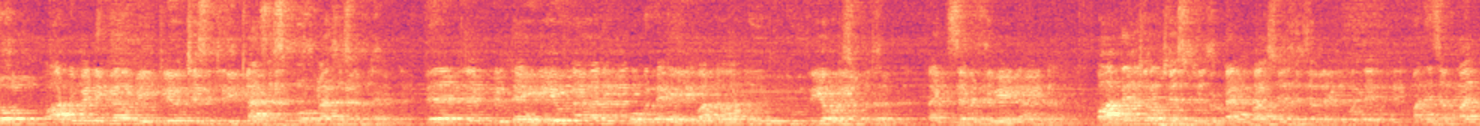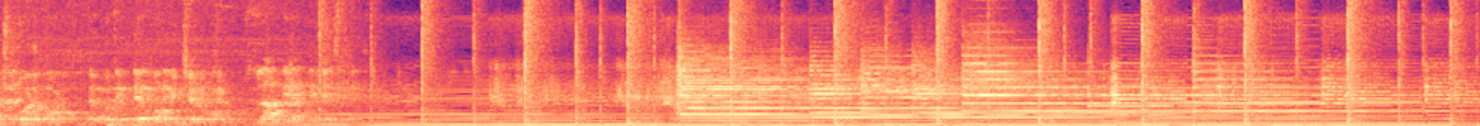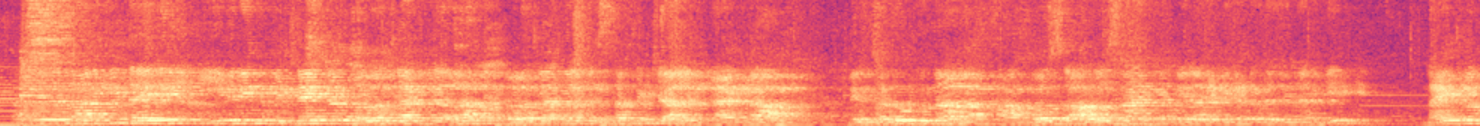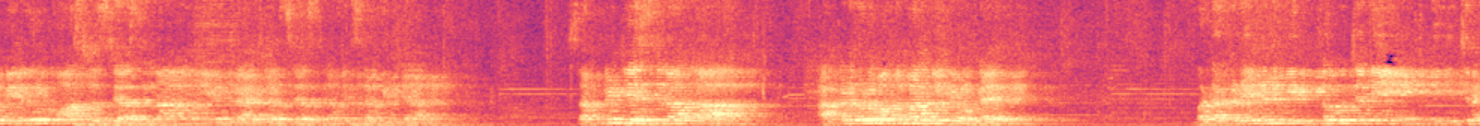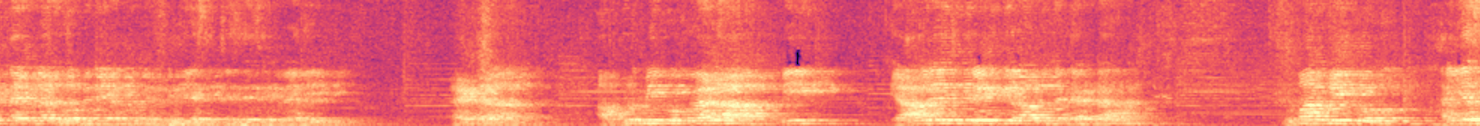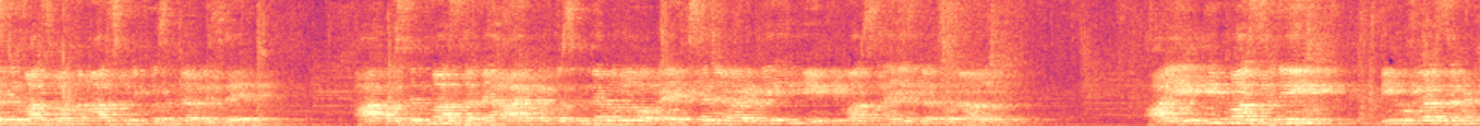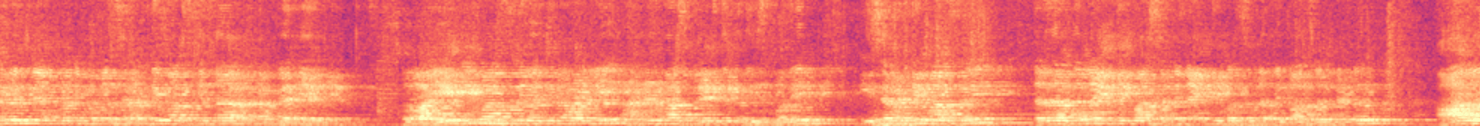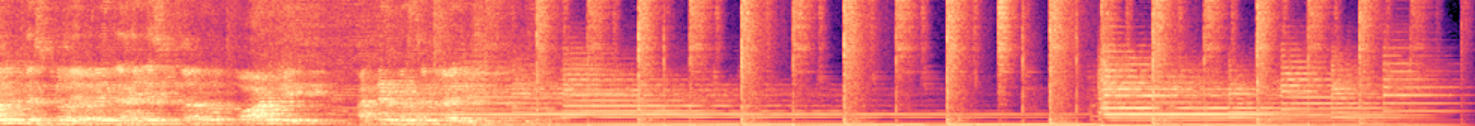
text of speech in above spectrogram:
ఆటోమేటిక్గా వీక్లీ వచ్చేసి త్రీ క్లాసెస్ ఫోర్ క్లాసెస్ ఉంటాయి. లేదంటే డైలీ ఉన్నా కానీ ఒక daily one hour two two three hours ఉంటారు. లైక్ సెవెన్ టు ఎయిట్ అయినా. పార్ట్ టైం జాబ్ చేసుకుంటూ టైం పాస్ చేసేసారు లేకపోతే మనీ సంపాదించుకోవడము లేకపోతే ఇంటే పంపించడము ఇలాంటివన్నీ చేస్తే. దానికి daily evening mid night twelve o'clock కల్లా ట్వెల్వ్ ఓ క్లాక్ కల్లా సబ్మిట్ చేయాలి అండ్ మీరు చదువుకున్న ఆ కోర్స్ ఆ రోజు సాయంత్రం మీరు ఆ రెండు గంటలు చదివినానికి నైట్లో మీరు మాస్టర్స్ చేస్తున్నా ఈవెన్ బ్యాచిలర్స్ చేస్తున్నా మీరు సబ్మిట్ చేయాలి. సబ్మిట్ చేసిన తర్వాత అక్కడ కూడా వంద మార్కులకి ఉంటాయి. బట్ అక్కడ ఏంటంటే మీరు ఇంట్లో కూర్చొని మీకు ఇచ్చిన టైంలో అది ఓపెన్ అయినప్పుడు మీరు ఫిల్ చేసి ఇచ్చేసేసి అది అండ్ అప్పుడు మీకు ఒకవేళ మీ యావరేజ్ గ్రేడ్కి ఎలా ఉందంటే అక్కడ సుమారు మీకు హైయెస్ట్ మార్క్స్ వంద మార్క్స్ మీకు క్వశ్చన్ పేపర్ ఇస్తే ఆ క్వశ్చన్ మార్క్స్ అంటే ఆ యొక్క క్వశ్చన్ పేపర్లో ఒక ఎక్స్ అనే వాడికి ఎయిటీ మార్క్స్ హైయెస్ట్ అనుకున్నారు ఆ ఎయిటీ మార్క్స్ని మీకు ఒకవేళ సెవెంటీ వచ్చిన మిమ్మల్ని సెవెంటీ మార్క్స్ కింద కంపేర్ చేయండి. సో ఆ ఎయిటీ మార్క్స్ వచ్చిన వాడికి హండ్రెడ్ మార్క్స్ గ్రేడ్ కింద తీసుకొని ఈ సెవెంటీ మార్క్స్ని తర్వాత నైన్టీ మార్క్స్ అంటే నైన్టీ పర్సెంట్ అది మార్క్స్ వచ్చినట్టు. ఆ రోజు టెస్ట్లో ఎవరైతే 100% realization.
